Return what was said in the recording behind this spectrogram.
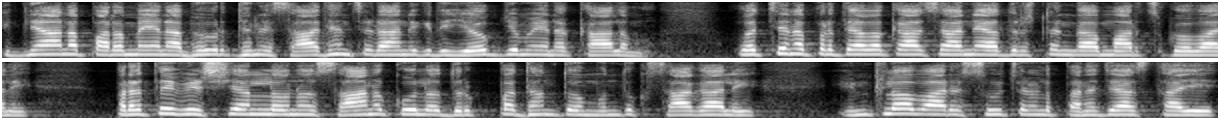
విజ్ఞానపరమైన అభివృద్ధిని సాధించడానికి ఇది యోగ్యమైన కాలము. వచ్చిన ప్రతి అవకాశాన్ని అదృష్టంగా మార్చుకోవాలి. ప్రతి విషయంలోనూ సానుకూల దృక్పథంతో ముందుకు సాగాలి. ఇంట్లో వారి సూచనలు పనిచేస్తాయి.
